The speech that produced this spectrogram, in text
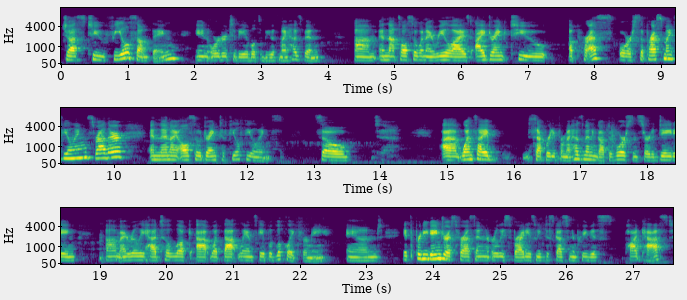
just to feel something in order to be able to be with my husband. Um, and that's also when I realized I drank to oppress or suppress my feelings, rather. And then I also drank to feel feelings. So uh, once I separated from my husband and got divorced and started dating, um, I really had to look at what that landscape would look like for me. And it's pretty dangerous for us in early sobriety, as we've discussed in a previous podcast,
